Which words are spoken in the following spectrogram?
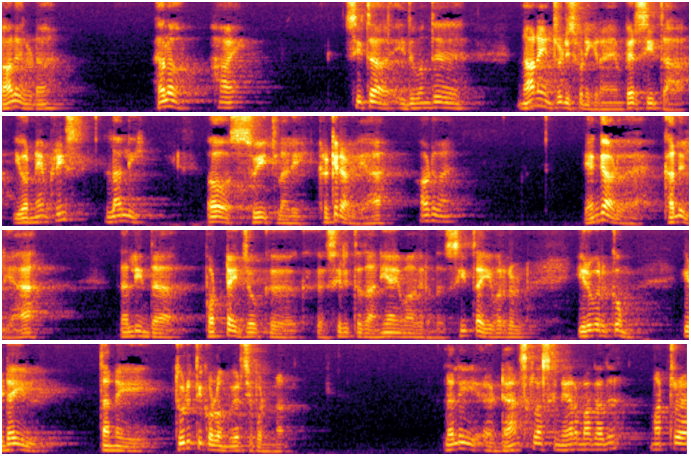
காலையிலடா ஹலோ ஹாய். சீதா இது வந்து நானே இன்ட்ரடியூஸ் பண்ணிக்கிறேன். என் பேர் Seetha. Your name please Lali. Oh sweet Lali. Cricket ஆடுவியா? ஆடுவேன். எங்கே ஆடுவேன் கல் இல்லையா லல்லி இந்த பொட்டை ஜோக்கு சிரித்தது அநியாயமாக இருந்தது. சீதா இவர்கள் இருவருக்கும் இடையில் தன்னை துருத்தி கொள்ள முயற்சி பண்ணினான் லலி டான்ஸ் கிளாஸ்க்கு நேரமாகாது. மற்ற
